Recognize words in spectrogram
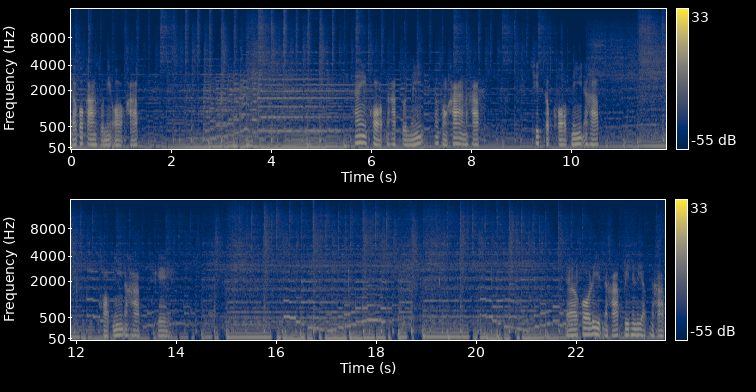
แล้วก็กางส่วนนี้ออกครับ ให้ขอบนะครับส่วนนี้ทั้งสองข้างนะครับ ชิดกับขอบนี้นะครับ ขอบนี้นะครับโอเคแล้วก็รีดนะครับรีดให้เรียบนะครับ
